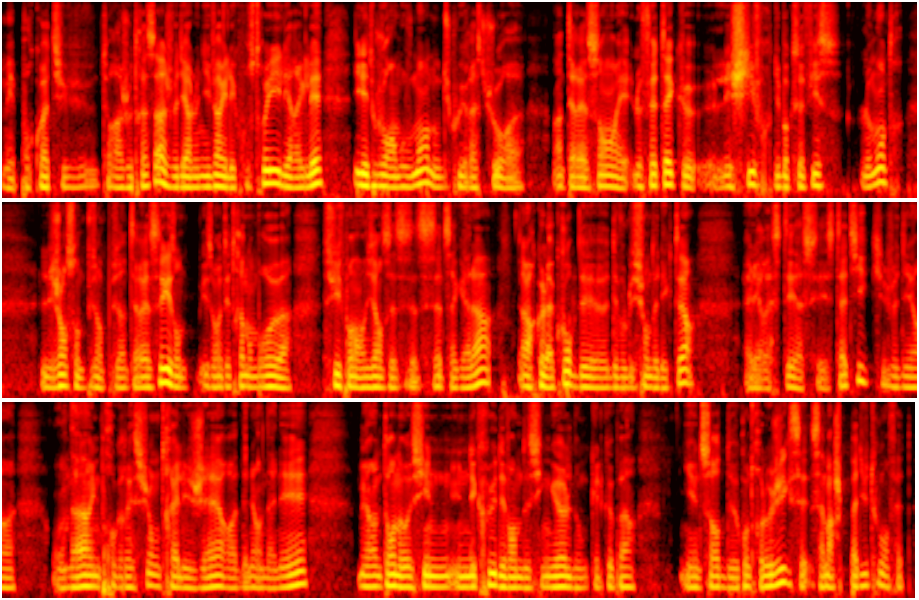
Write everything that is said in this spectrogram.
mais pourquoi tu te rajouterais ça? Je veux dire, l'univers il est construit, il est réglé, il est toujours en mouvement, donc du coup il reste toujours euh, intéressant. Et le fait est que les chiffres du box-office le montrent. Les gens sont de plus en plus intéressés, ils ont, ils ont été très nombreux à suivre pendant 10 ans cette, saga-là, alors que la courbe d'évolution des lecteurs, elle est restée assez statique. Je veux dire, on a une progression très légère d'année en année, mais en même temps, on a aussi une, une décrue des ventes de singles, donc quelque part, il y a une sorte de contre-logique, ça marche pas du tout en fait.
